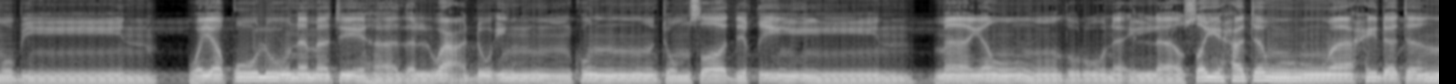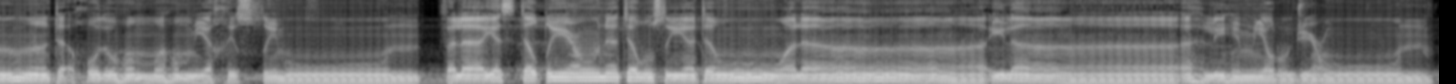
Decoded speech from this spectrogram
مبين. ويقولون متى هذا الوعد إن كنتم صادقين. ما ينظرون إلا صيحة واحدة تأخذهم وهم يخصمون. فلا يستطيعون توصية ولا إلى أهلهم يرجعون.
